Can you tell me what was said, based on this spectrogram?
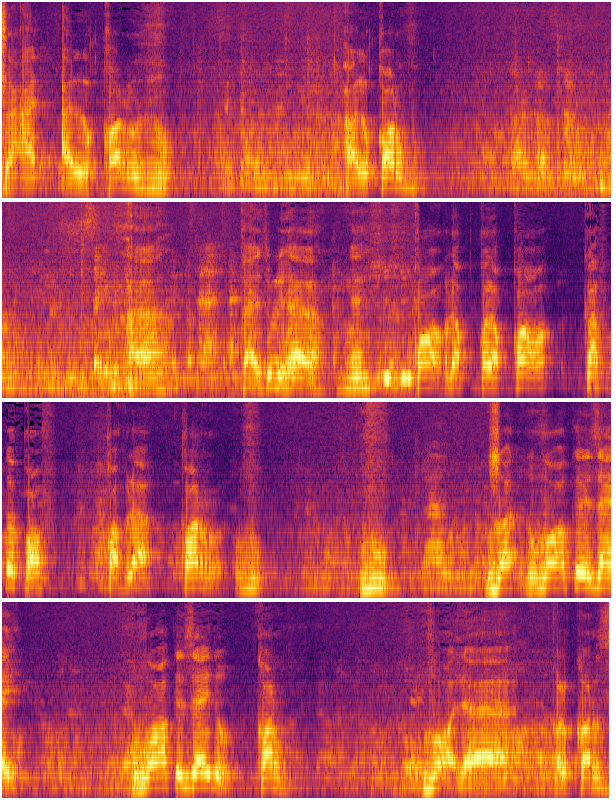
Sa'ad Al-Qarad Al-Qardh Ha Tak ada tulis ha Ni Qa Kalau Kalau Qa Kaf ke Qaf Qaf lah Qar Vu Vu Zat Dha ke Zai Dha ke Zai tu Qardh Dha lah Kalau Qarz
